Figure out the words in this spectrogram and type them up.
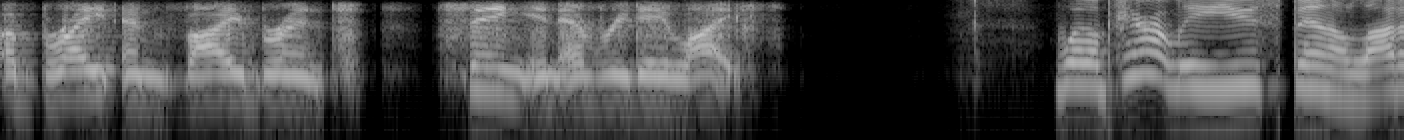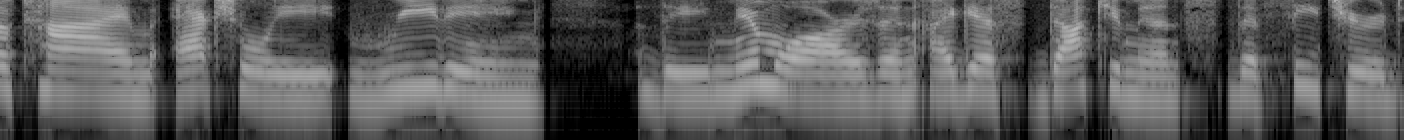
a, a bright and vibrant thing in everyday life. Well, apparently, you spent a lot of time actually reading the memoirs and I guess documents that featured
